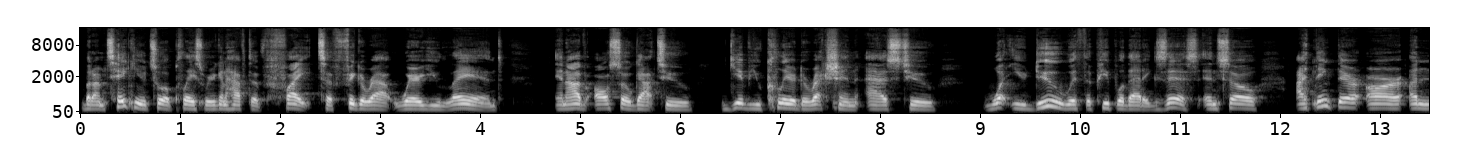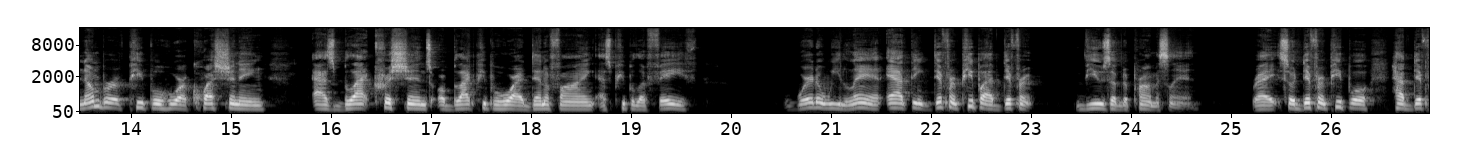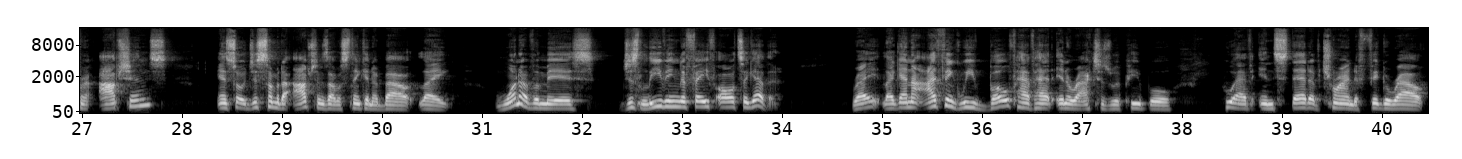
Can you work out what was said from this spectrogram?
but I'm taking you to a place where you're going to have to fight to figure out where you land and I've also got to give you clear direction as to what you do with the people that exist. And so I think there are a number of people who are questioning as black Christians or black people who are identifying as people of faith, where do we land? And I think different people have different views of the promised land, right? So different people have different options. And so just some of the options I was thinking about, like one of them is just leaving the faith altogether right? Like, and I think we both have had interactions with people who have, instead of trying to figure out,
